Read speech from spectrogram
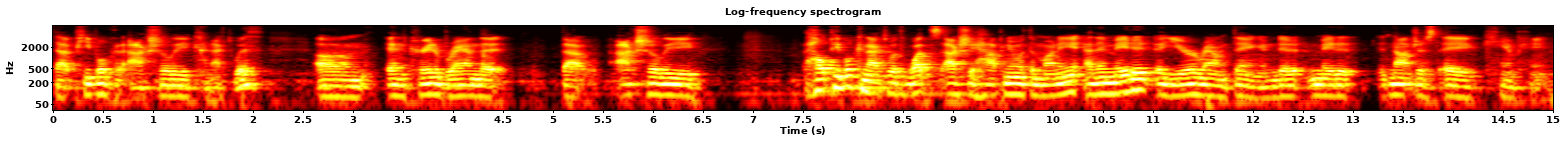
that people could actually connect with um, and create a brand that that actually help people connect with what's actually happening with the money and then made it a year-round thing and did, made it not just a campaign.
